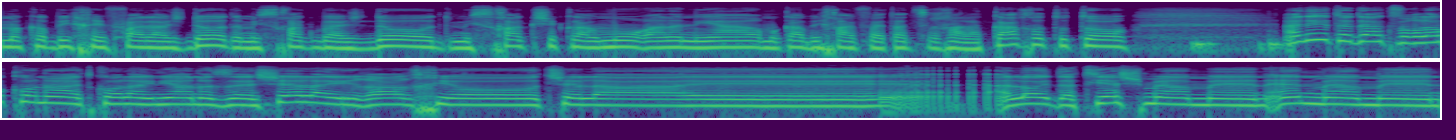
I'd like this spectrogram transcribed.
מכבי חיפה לאשדוד, המשחק באשדוד, משחק שכאמור על הנייר, מכבי חיפה הייתה צריכה לקחת אותו. אני, אתה יודע, כבר לא קונה את כל העניין הזה של ההיררכיות, של ה... אני לא יודעת, יש מאמן, אין מאמן.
